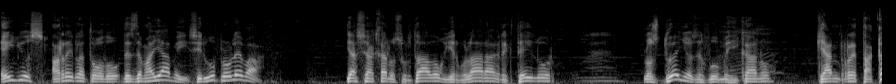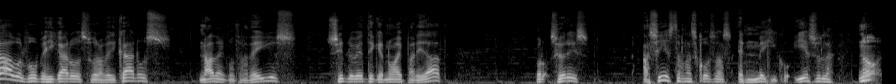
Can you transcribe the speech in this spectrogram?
Ellos arreglan todo desde Miami sin ningún problema. Ya sea Carlos Hurtado, Guillermo Lara, Greg Taylor, los dueños del fútbol mexicano, que han retacado el fútbol mexicano de sudamericanos, nada en contra de ellos, simplemente que no hay paridad. Pero, señores, así están las cosas en México y eso es la... No,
